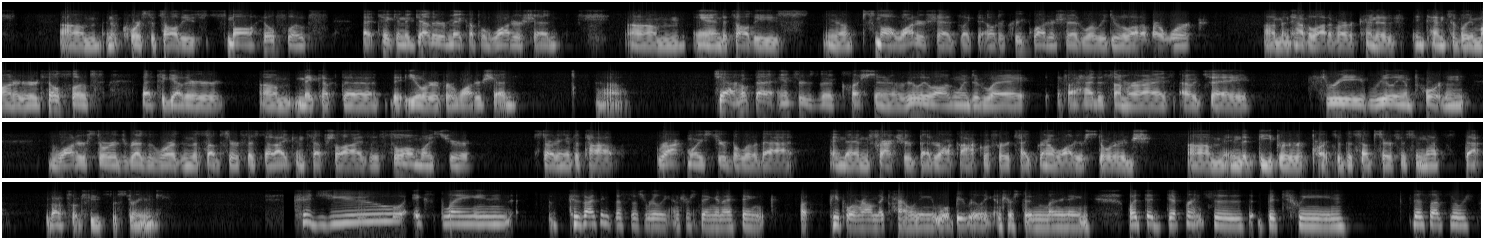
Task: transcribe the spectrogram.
Um, and of course, it's all these small hill slopes that, taken together, make up a watershed. Um, and it's all these you know small watersheds like the Elder Creek watershed, where we do a lot of our work um, and have a lot of our kind of intensively monitored hill slopes that together um, make up the the Eel River watershed. Uh, yeah, I hope that answers the question in a really long-winded way. If I had to summarize, I would say three really important water storage reservoirs in the subsurface that I conceptualize as soil moisture starting at the top, rock moisture below that, and then fractured bedrock aquifer type groundwater storage um, in the deeper parts of the subsurface, and that's that that's what feeds the streams. Could you explain because I think this is really interesting, and I think uh, people around the county will be really interested in learning what the differences between the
